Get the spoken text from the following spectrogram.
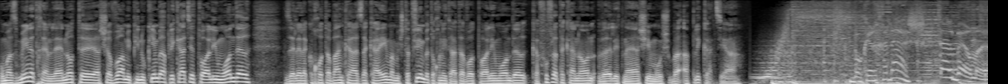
הוא מזמין אתכם ליהנות אה, השבוע מפינוקים באפליקציית פועלים וונדר. זה ללקוחות הבנק הזכאים המשתתפים בתוכנית ההטבות פועלים wonder, כפוף לתקנון ולתנאי השימוש באפליקציה. בוקר חדש, טל ברמן,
